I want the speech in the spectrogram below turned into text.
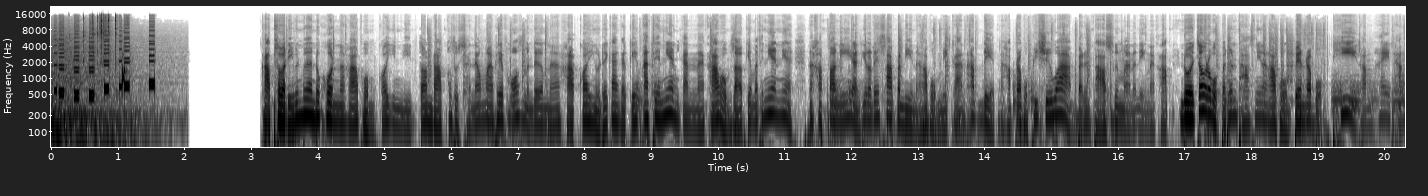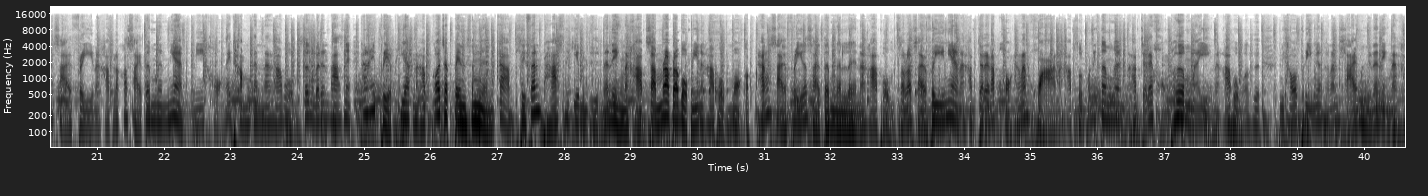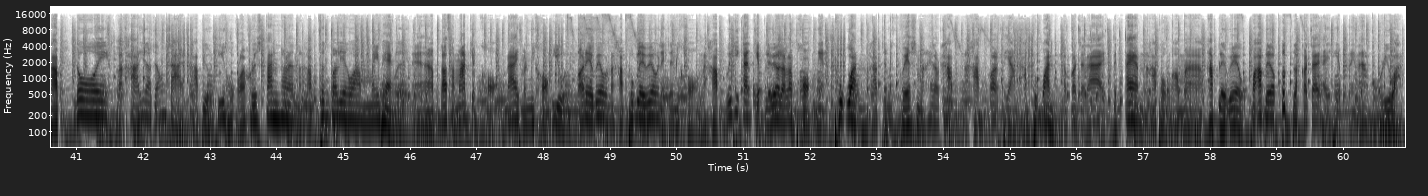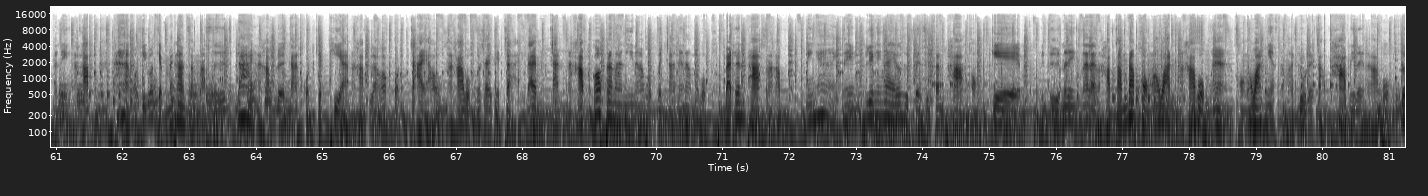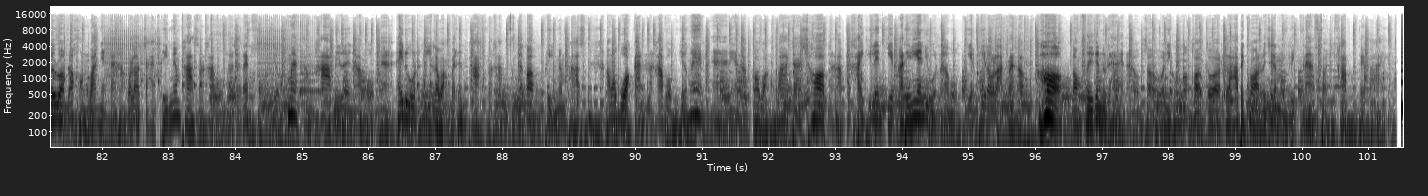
Thank you. ครับ สวัสดีเพื่อนๆทุกคนนะครับผมก็ยินดีต้อนรับเข้าสู่ช anel My Play Post เหมือนเดิมนะครับ ก็อยู่ด้วยกันกับเกม a r t e n i a n กันนะครับผมสำหรับเกม a r t e n i a n เนี่ยนะครับตอนนี้อย่างที่เราได้ทราบกันดีนะครับผมมีการอัปเดตนะครับระบบที่ชื่อว่า Battle Pass ขึ้นมานั่นเองนะครับ โดยเจ้าระบบ Battle Pass นี่นะครับผมเป็นระบบที่ทำให้ทั้งสายฟรีนะครับแล้วก็สายเติมเงินเนี่ยมีของให้ทำกันนะครับผมซึ่ง Battle Pass เนี่ยถ้าให้เปรียบเทียบนะครับก็จะเป็นเสมือนกับ Season Pass ในเกมอื่นๆนั่นเองนะครับสำหรับระบบนี้นะครับผมเหมาะกับทั้งสายฟรีและสายเติมเงินเลยนะครับผมสำหรับสายฟรีเนี่ยนะครับจะได้รับของทางด้านขวานะครับส่วนคนที่เติมเงินนะครับจะได้ของเพิ่มมาอีกนะครับผมก็คือมีคำว่าพรีเมียมทางด้านซ้ายมือนั่นเองนะครับโดยราคาที่เราจะต้องจ่ายนะครับอยู่ที่ 600 คริสตัลเท่านั้นนะครับซึ่งก็เรียกว่าไม่แพงเลยนะครับเราสามารถเก็บของได้มันมีของอยู่100เลเวลนะครับทุกเลเวลเนี่ยจะมีของนะครับวิธีการเก็บเลเวลและรับของเนี่ยทุกวันนะครับจะมี quest มาให้เราทำนะครับก็พยายามทำทุกวันแล้วก็จะได้เป็นแต้มนะครับผมเอามา up level พออัพเลเวลปุ๊บเราก็จะได้ item ในหน้าของ reward นั่นเองนะครับถ้าหากว่าคิดว่าเก็บไม่ทันสามารถซื้อได้นะครับ โดยการกดเก็บเทียนะครับ แล้วก็กดจ่ายเอานะครับ ผมก็ใช้เพชรจ่ายได้เหมือนกันนะครับ ก็ประมาณนี้นะครับผมเป็นการแนะนำระบบ Battle Pass นะครับ ง่ายๆเรียกง่าย ๆ ก็คือเป็น Season Pass ของเกมอื่นๆนั่นเองนั่นแหละนะครับสำหรับของรางวัลนะครับผมอ่าของรางวัลเนี่ยสามารถดูได้ตามภาพนี้เลยนะครับผมโดยรวมแล้วของรางวัลเนี่ยถ้าหากว่าเราจ่าย Premium Pass นะครับผมเราจะได้ของเยอะมากๆตามภาพนี้เลยนะครับผมอ่าให้ดูนี่ระหว่าง Battle Pass นะครับแล้วก็ Premium Pass เอามาบวกกันนะครับผมเยอะมากอ่าเนี่ยครับก็หวังว่าจะชอบนะครับถ้าใครที่เล่นเกมอาร์เทเนียนอยู่นะครับผมเกมที่เรารักนะครับ ก็ลองซื้อกันดูได้นะครับสำหรับวันนี้คงต้องขอตัวลาไปก่อนไว้เจอกันใหม่คลิปหน้าสวัสดีครับบ๊ายบาย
